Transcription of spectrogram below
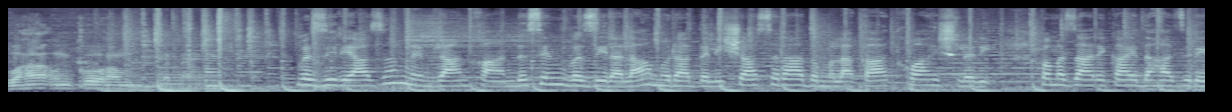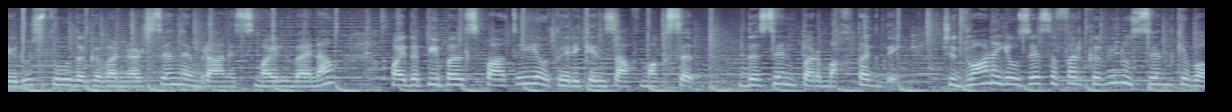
وها ان کو هم بتائیں وزیر اعظم عمران خان د سند وزیر اعلی مراد علي شاه سره د ملاقات خواهش لري په مزار کې د حاضرې روستو د گورنر سند عمران اسماعیل وینا وای د پیپلز پارټي او تحریک انصاف مقصد د سند پرمختګ دی چې دوانه یو ځای سفر کوي نو سند کې به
